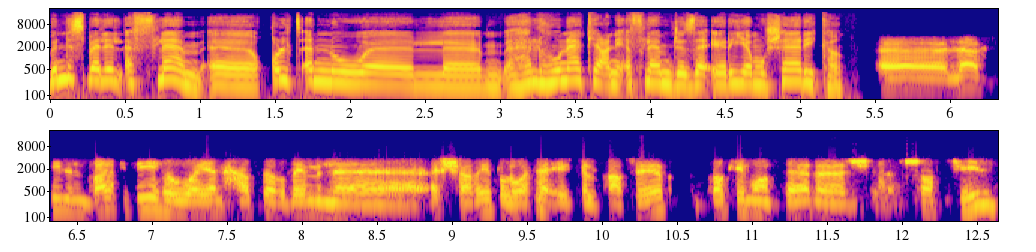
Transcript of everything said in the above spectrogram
بالنسبة للأفلام آه، قلت أنه هل هناك يعني أفلام جزائرية مشاركة؟ آه لا فيلم باكدي هو ينحصر ضمن الشريط الوثائقي القصير دوكيومنتير شورت فيلم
